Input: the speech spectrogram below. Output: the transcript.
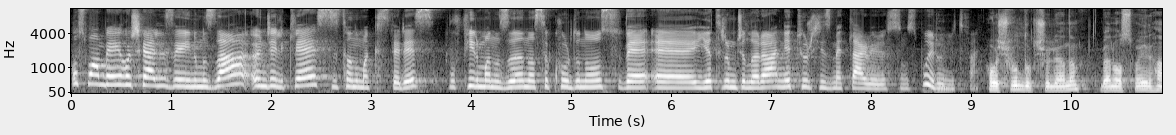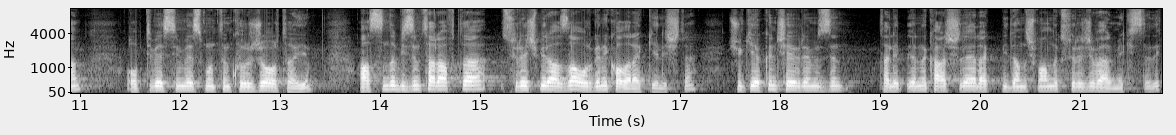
Osman Bey hoş geldiniz yayınımıza. Öncelikle sizi tanımak isteriz. Bu firmanızı nasıl kurdunuz ve e, yatırımcılara ne tür hizmetler veriyorsunuz? Buyurun lütfen. Hoş bulduk Şule Hanım. Ben Osman İlhan. Optivest Investment'ın kurucu ortağıyım. Aslında bizim tarafta süreç biraz daha organik olarak gelişti. Çünkü yakın çevremizin taleplerini karşılayarak bir danışmanlık süreci vermek istedik.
